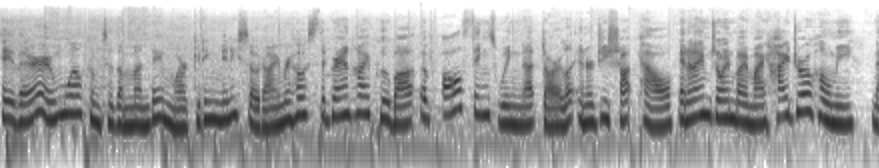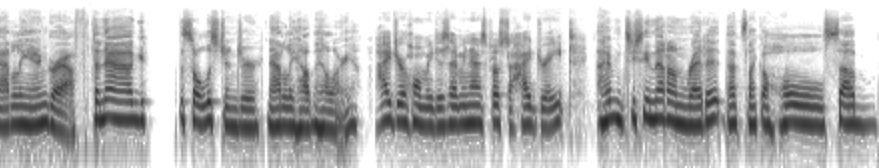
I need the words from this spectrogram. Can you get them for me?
Hey there, and welcome to the Monday Marketing Minnesota. I'm your host, the Grand High Poobah of all things Wingnut Darla Energy Shot Powell, and I'm joined by my hydro homie, Natalie Ann Graff, the nag, the soulless ginger. Natalie, how the hell are you? Hydro homie, does that mean I'm supposed to hydrate? Haven't you seen that on Reddit? That's like a whole sub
